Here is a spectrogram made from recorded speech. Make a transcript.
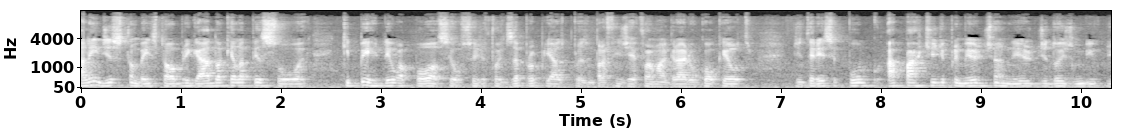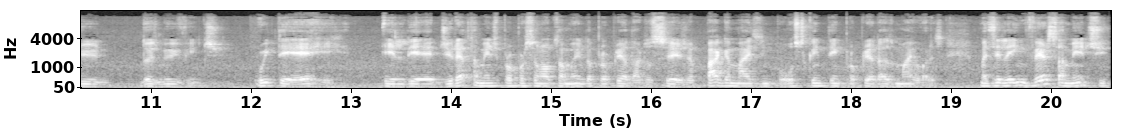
Além disso, também está obrigado aquela pessoa que perdeu a posse, ou seja, foi desapropriado, por exemplo, para fins de reforma agrária ou qualquer outro de interesse público, a partir de 1 de janeiro de, 2000, de 2020. O ITR ele é diretamente proporcional ao tamanho da propriedade, ou seja, paga mais imposto quem tem propriedades maiores. Mas ele é inversamente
